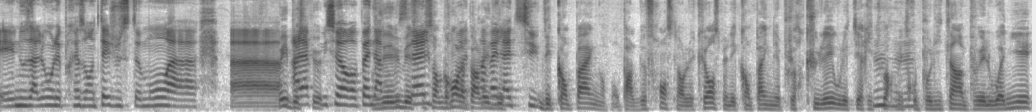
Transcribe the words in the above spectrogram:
et nous allons le présenter, justement, à la Commission européenne à Bruxelles. Grand a parlé des, des campagnes, on parle de France, là en l'occurrence, mais les campagnes les plus reculées ou les territoires mhm. métropolitains un peu éloignés,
